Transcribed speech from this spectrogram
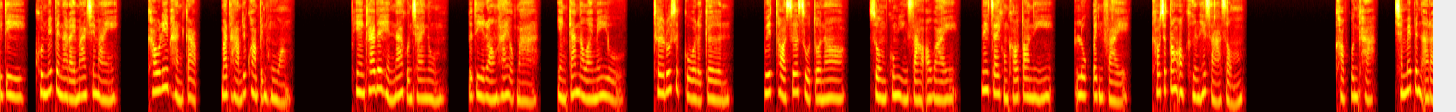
ฤดีคุณไม่เป็นอะไรมากใช่ไหม เขารีบหันกลับมาถามด้วยความเป็นห่วง เพียงแค่ได้เห็นหน้าคุณชายหนุ่มฤดีร้องไห้ออกมาอย่างกั้นเอาไว้ไม่อยู่ เธอรู้สึกกลัวเหลือเกิน วิทย์ถอดเสื้อสูทตัวนอกสวมคุมหญิงสาวเอาไว้ ในใจของเขาตอนนี้ ลุกเป็นไฟ เขาจะต้องเอาคืนให้สาสม ขอบคุณค่ะ ฉันไม่เป็นอะไร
